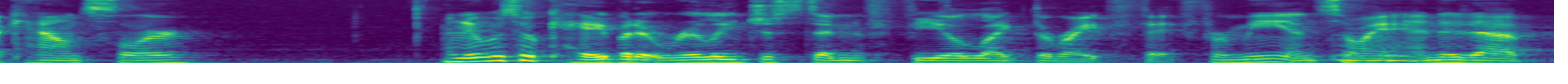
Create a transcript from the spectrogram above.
a counselor and it was okay, but it really just didn't feel like the right fit for me. And so I mm-hmm. ended up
